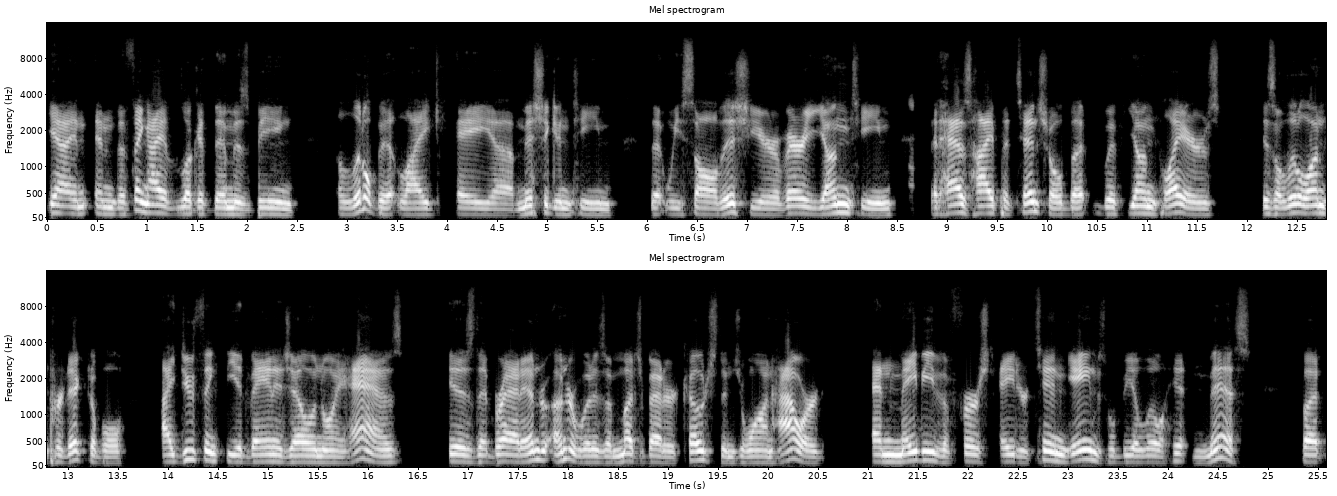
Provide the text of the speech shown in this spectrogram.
Yeah, and and the thing I look at them as being a little bit like a uh, Michigan team that we saw this year, a very young team that has high potential, but with young players is a little unpredictable. I do think the advantage Illinois has is that Brad Underwood is a much better coach than Juwan Howard. And maybe the first eight or 10 games will be a little hit and miss. But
